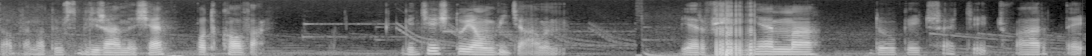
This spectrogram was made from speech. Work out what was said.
Dobra, no to już zbliżamy się. Podkowa. Gdzieś tu ją widziałem. Pierwszej nie ma, drugiej, trzeciej, czwartej.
